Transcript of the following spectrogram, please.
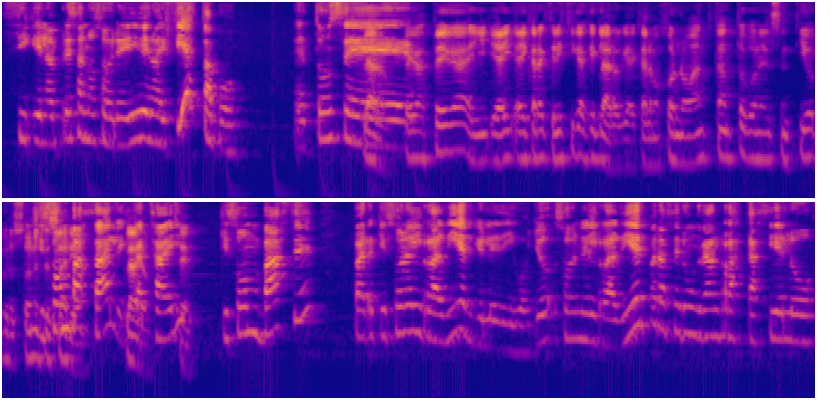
si que la empresa no sobrevive no hay fiesta, po. Entonces, Claro, pegas, pega y, y hay, hay características que, claro, que, que a lo mejor no van tanto con el sentido, pero son que necesarias. son basales, Claro, ¿cachai? sí. Que son bases para que son el radier, yo le digo. Yo son el radier para hacer un gran rascacielo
